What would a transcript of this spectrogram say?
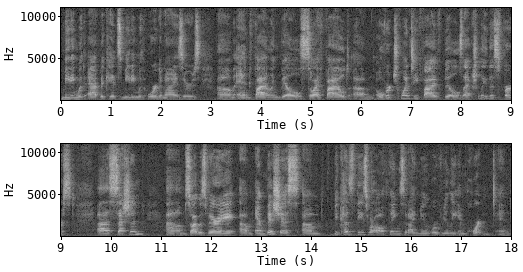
meeting with advocates, meeting with organizers, um, and filing bills. So I filed um, over 25 bills actually this first uh, session. Um, so I was very um, ambitious um, because these were all things that I knew were really important. And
